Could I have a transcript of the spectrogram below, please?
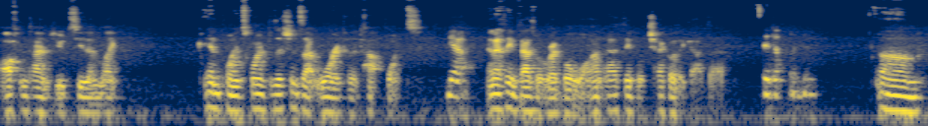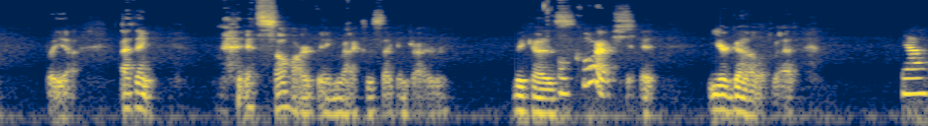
oftentimes you'd see them like in point scoring positions that weren't in the top points. Yeah. And I think that's what Red Bull want. And I think with Checo they got that. they definitely did. Um, but yeah, I think it's so hard being Max's second driver because Of course. it, you're gonna look bad. Yeah.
